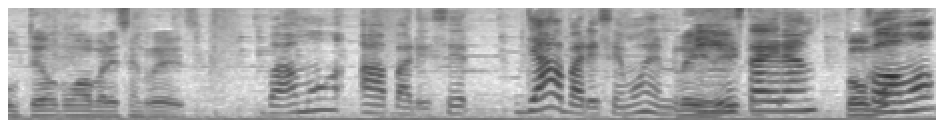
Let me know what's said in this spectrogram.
usted cómo aparece en redes. Vamos a aparecer, ya aparecemos en Redes. Instagram como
